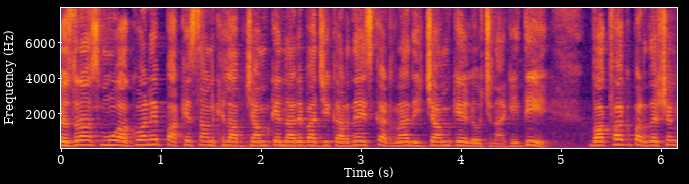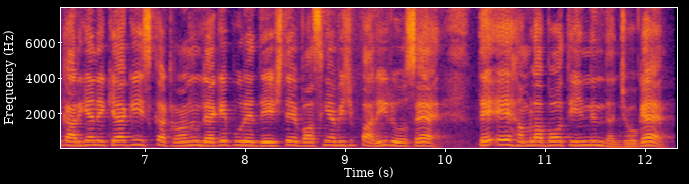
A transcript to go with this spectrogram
ਇਸ ਦੌਰਾਨ ਸਮੂਹ ਆਗੂਆਂ ਨੇ ਪਾਕਿਸਤਾਨ ਖਿਲਾਫ ਜੰਮ ਕੇ ਨਾਅਰੇਬਾਜ਼ੀ ਕਰਦਿਆਂ ਇਸ ਘਟਨਾ ਦੀ ਜੰਮ ਕੇ ਆਲੋਚਨਾ ਕੀਤੀ। ਵੱਖ-ਵੱਖ ਪ੍ਰਦਰਸ਼ਨਕਾਰੀਆਂ ਨੇ ਕਿਹਾ ਕਿ ਇਸ ਘਟਨਾ ਨੂੰ ਲੈ ਕੇ ਪੂਰੇ ਦੇਸ਼ ਦੇ ਵਾਸੀਆਂ ਵਿੱਚ ਭਾਰੀ ਰੋਸ ਹੈ ਤੇ ਇਹ ਹਮਲਾ ਬਹੁਤ ਹੀ ਨਿੰਦਣਯੋਗ ਹੈ।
